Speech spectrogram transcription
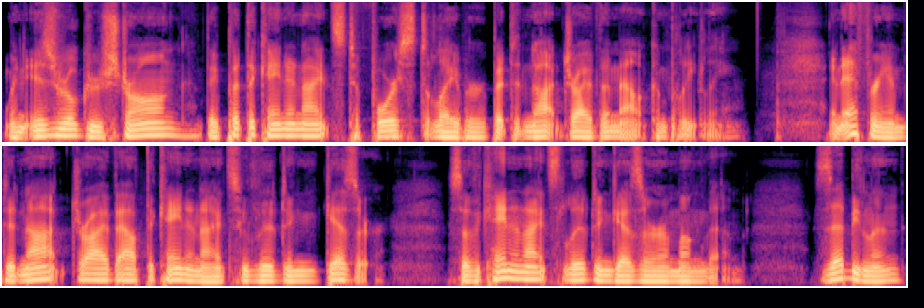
When Israel grew strong, they put the Canaanites to forced labor, but did not drive them out completely. And Ephraim did not drive out the Canaanites who lived in Gezer. So the Canaanites lived in Gezer among them. Zebulun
